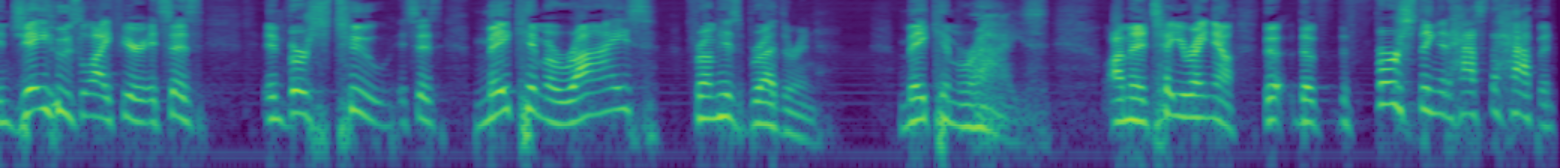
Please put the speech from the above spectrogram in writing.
in Jehu's life here, it says in verse 2, it says, Make him arise from his brethren make him rise. I'm going to tell you right now the, the, the first thing that has to happen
